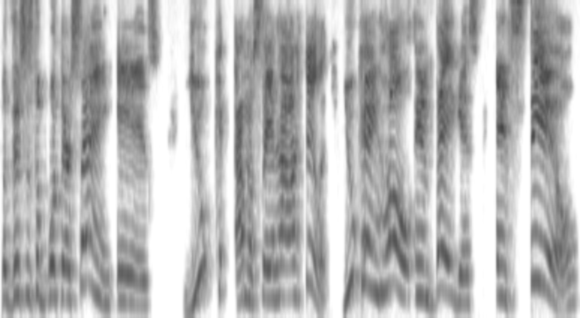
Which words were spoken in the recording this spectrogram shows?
But this is the what they're saying is you. Can, I'm gonna say it how I feel it. You can't hold in Vegas and steal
